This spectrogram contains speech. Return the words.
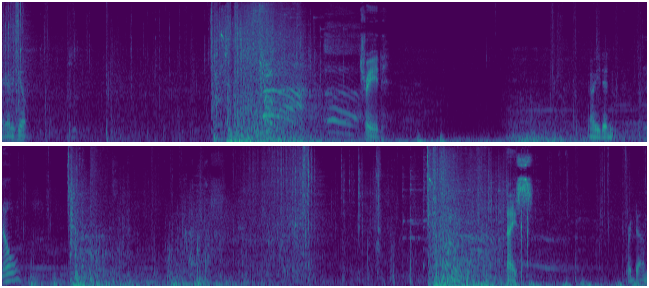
I gotta heal. Trade. No, you didn't. No. Nice. We're done,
